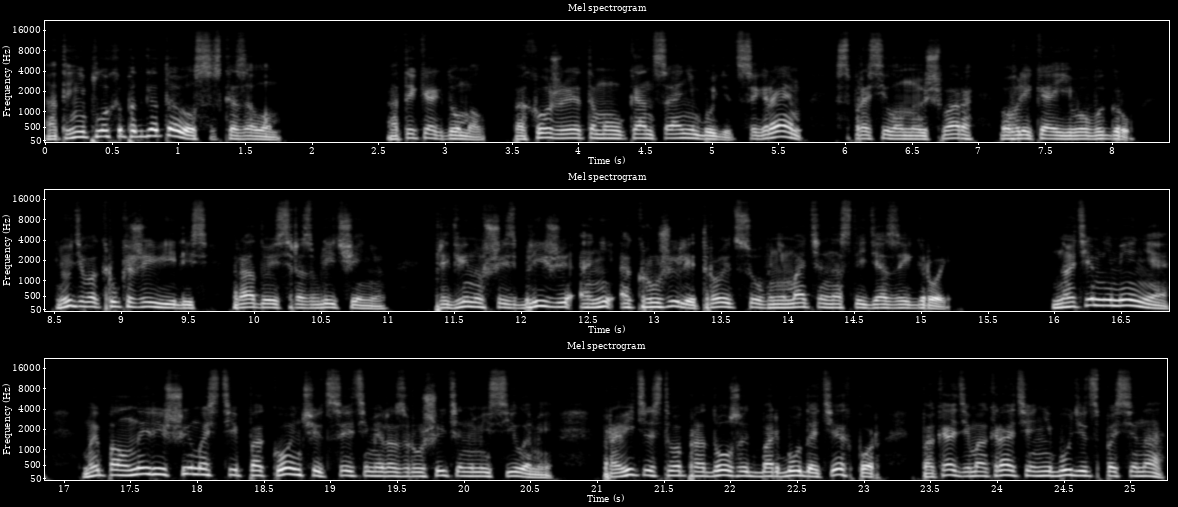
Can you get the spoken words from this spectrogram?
«А ты неплохо подготовился», — сказал он. «А ты как думал? Похоже, этому конца не будет. Сыграем?» — спросил он у Ишвара, вовлекая его в игру. Люди вокруг оживились, радуясь развлечению. Придвинувшись ближе, они окружили троицу, внимательно следя за игрой. Но тем не менее, мы полны решимости покончить с этими разрушительными силами. Правительство продолжит борьбу до тех пор, пока демократия не будет спасена.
